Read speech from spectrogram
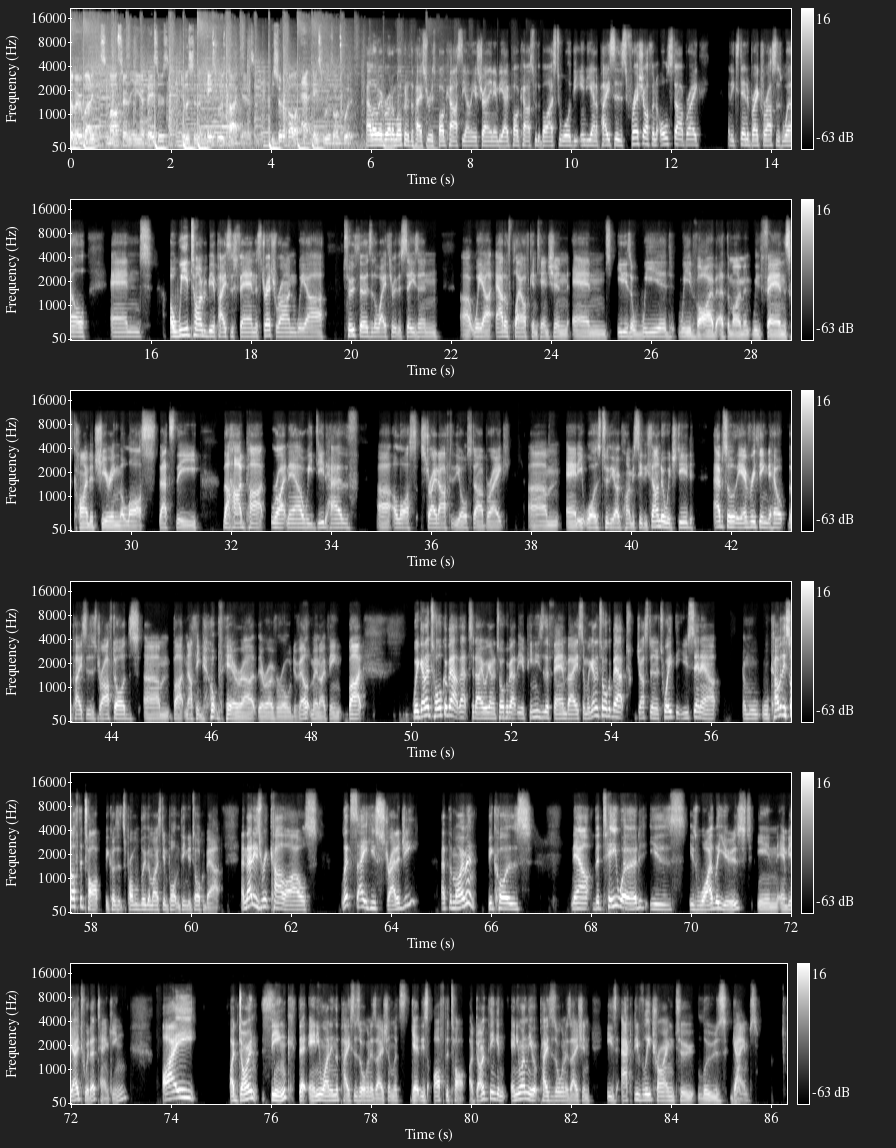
What's up, everybody? It's Miles Turner, the Indiana Pacers. You're listening to the Paceroos Podcast. Be sure to follow at Paceroos on Twitter. Hello, everyone, and welcome to the Pacers Podcast, the only Australian NBA podcast with a bias toward the Indiana Pacers. Fresh off an All Star break, an extended break for us as well, and a weird time to be a Pacers fan. The stretch run, we are two thirds of the way through the season. Uh, we are out of playoff contention, and it is a weird, weird vibe at the moment with fans kind of cheering the loss. That's the the hard part right now. We did have uh, a loss straight after the All Star break, um, and it was to the Oklahoma City Thunder, which did absolutely everything to help the Pacers draft odds, um, but nothing to help their uh, their overall development. I think, but we're going to talk about that today. We're going to talk about the opinions of the fan base, and we're going to talk about Justin a tweet that you sent out, and we'll, we'll cover this off the top because it's probably the most important thing to talk about, and that is Rick Carlisle's, let's say, his strategy at the moment, because now the T word is is widely used in NBA Twitter tanking. I I don't think that anyone in the Pacers organization, let's get this off the top. I don't think anyone in the Pacers organization is actively trying to lose games.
